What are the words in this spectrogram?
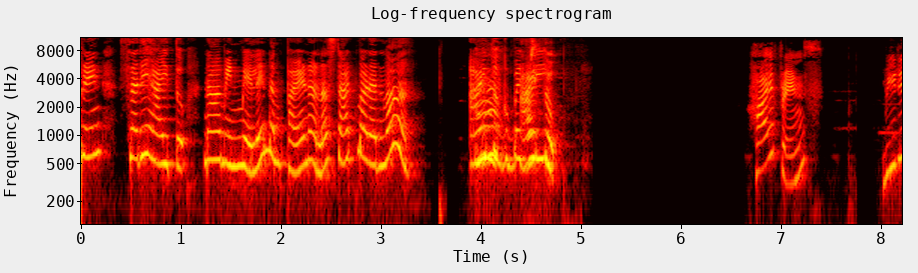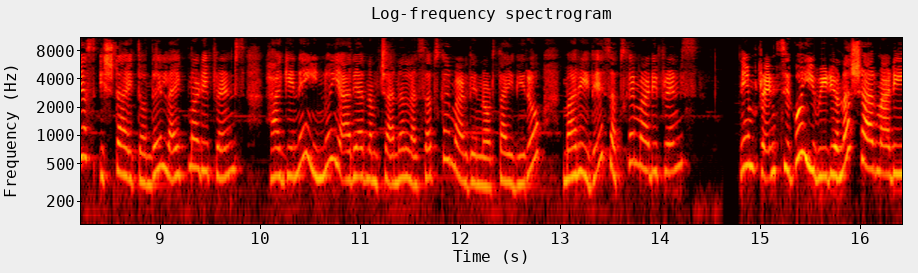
ಫ್ರೆಂಡ್ ಸರಿ ಆಯ್ತು. ನಾವ್ ಇನ್ಮೇಲೆ ನಮ್ಮ ಪಯಣನ ಸ್ಟಾರ್ಟ್ ಮಾಡೋಣ ಆಯ್ತು ಹಾಯ್ ಫ್ರೆಂಡ್ಸ್ ವಿಡಿಯೋಸ್ ಇಷ್ಟ ಆಯ್ತು ಅಂದ್ರೆ ಲೈಕ್ ಮಾಡಿ ಫ್ರೆಂಡ್ಸ್ ಹಾಗೇನೇ ಇನ್ನೂ ಯಾರ್ಯಾರು ನಮ್ಮ ಚಾನಲ್ನ ಸಬ್ಸ್ಕ್ರೈಬ್ ಮಾಡದೆ ನೋಡ್ತಾ ಇದ್ದೀರೋ ಮರೀದೆ ಸಬ್ಸ್ಕ್ರೈಬ್ ಮಾಡಿ ಫ್ರೆಂಡ್ಸ್ ನಿಮ್ಮ ಫ್ರೆಂಡ್ಸಿಗೂ ಈ ವಿಡಿಯೋನ ಶೇರ್ ಮಾಡಿ.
